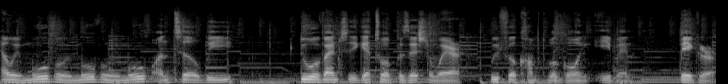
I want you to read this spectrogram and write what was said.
And we move and we move and we move until we do eventually get to a position where we feel comfortable going even bigger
